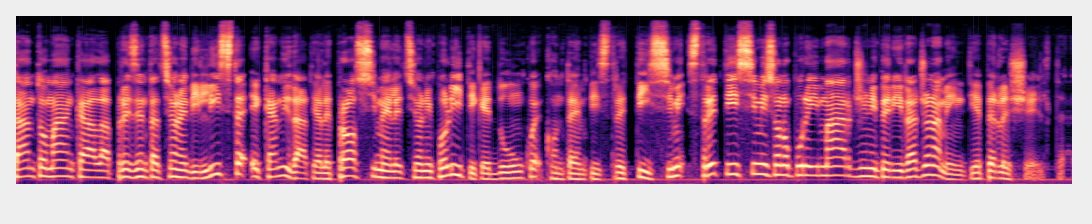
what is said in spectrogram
tanto manca alla presentazione di liste e candidati alle prossime elezioni politiche, dunque con tempi strettissimi. Strettissimi sono pure i margini per i ragionamenti e per le scelte.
